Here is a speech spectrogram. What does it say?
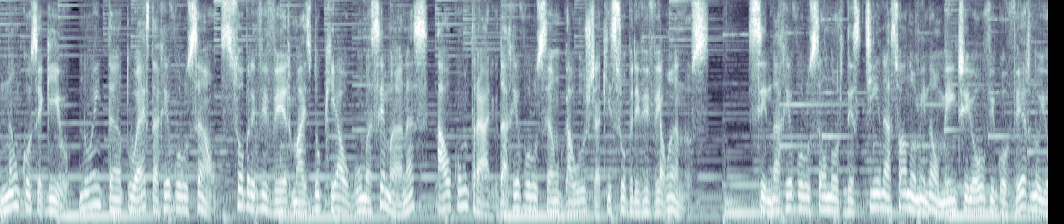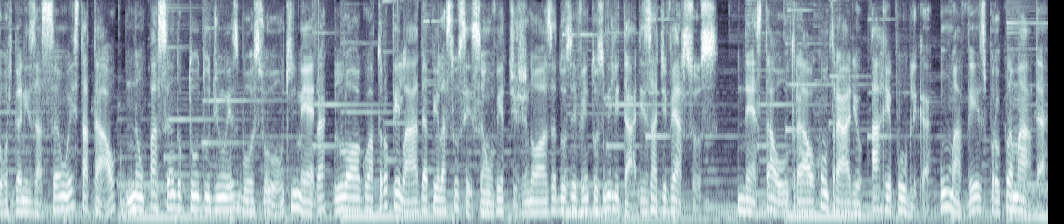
Não conseguiu, no entanto, esta revolução sobreviver mais do que algumas semanas, ao contrário da Revolução Gaúcha que sobreviveu anos. Se na Revolução Nordestina só nominalmente houve governo e organização estatal, não passando tudo de um esboço ou quimera, logo atropelada pela sucessão vertiginosa dos eventos militares adversos. Nesta outra, ao contrário, a República, uma vez proclamada,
